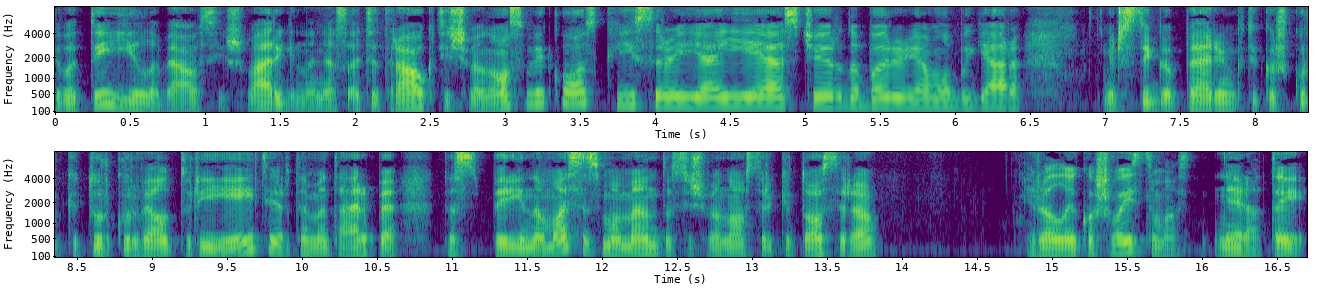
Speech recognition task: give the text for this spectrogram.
tai va tai jį labiausiai išvargina nes atitraukti iš vienos veiklos kai jis yra į ją įėjęs čia ir dabar ir jam labai gera ir staiga perjungti kažkur kitur kur vėl turi įeiti ir tame tarpe tas pereinamasis momentas iš vienos ir kitos yra yra laiko švaistymas neretai.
